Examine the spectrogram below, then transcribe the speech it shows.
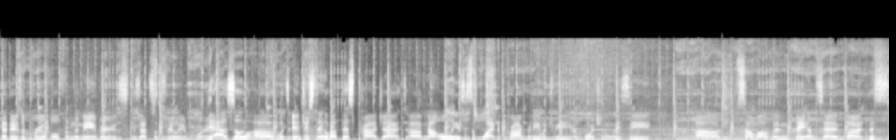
that there's approval from the neighbors because that's what's really important. Yeah, so um, what's interesting about this project, um, not only is this a blighted property, which we unfortunately see um, some of in Binghamton, but this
